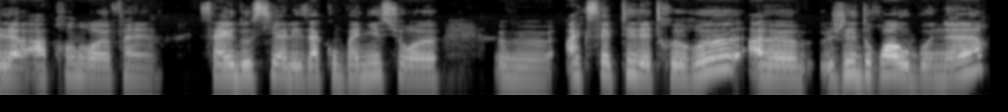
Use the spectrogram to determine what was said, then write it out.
leur apprendre, enfin, ça aide aussi à les accompagner sur, accepter d'être heureux, heu, j'ai droit au bonheur,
